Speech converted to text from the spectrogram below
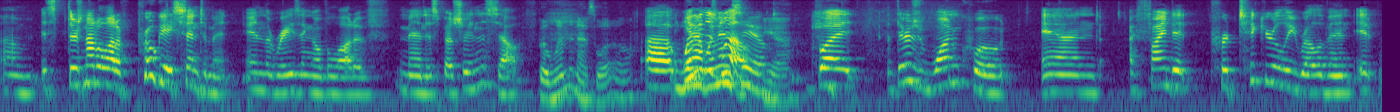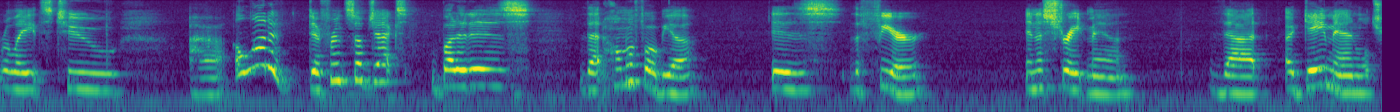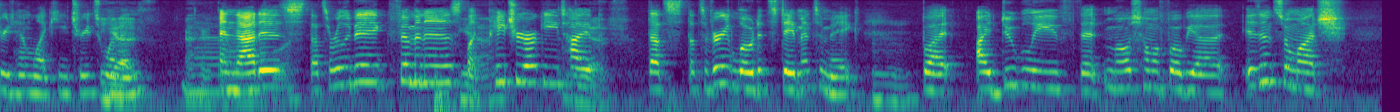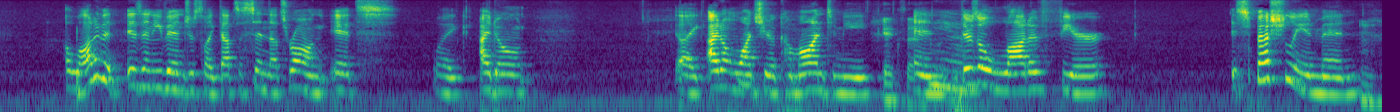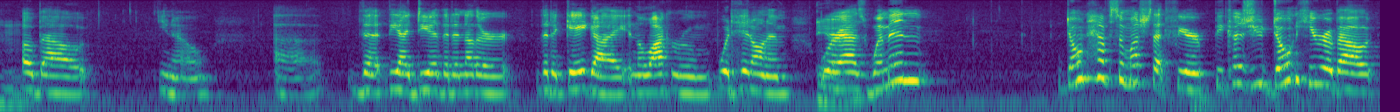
Um, it's there's not a lot of pro-gay sentiment in the raising of a lot of men, especially in the South. But women as well. Uh, women yeah, as women well. too. Yeah. But there's one quote, and I find it particularly relevant. It relates to uh, a lot of different subjects, but it is that homophobia is the fear in a straight man that a gay man will treat him like he treats women. Yes. Heard And that is that's a really big feminist, like patriarchy type Yes. that's that's a very loaded statement to make. Mhm. But I do believe that most homophobia isn't so much. A lot of it isn't even just like that's a sin, that's wrong. It's like I don't. Like I don't want you to come on to me, Exactly. and Yeah. there's a lot of fear, especially in men, Mhm. about, you know, uh, that the idea that another that a gay guy in the locker room would hit on him, Yeah. whereas women don't have so much that fear because you don't hear about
